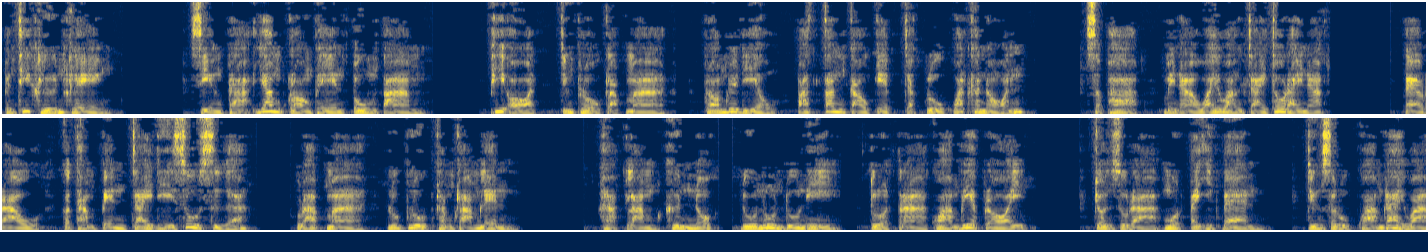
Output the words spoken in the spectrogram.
เป็นที่คลื้นเคลง เสียงพระย่ำกลองเพลนตูมตาม พี่ออดจึงโผล่กลับมา พร้อมด้วยเดี่ยว ปัสตั้นเก่าเก็บจากปลูกวัดขนอน สภาพไม่น่าไว้วางใจเท่าไหร่นัก แต่เราก็ทำเป็นใจดีสู้เสือ รับมา ลูบๆคลำคลำเล่นหักลำขึ้นนก ดูนู่นดูนี่ ตรวจตราความเรียบร้อย จนสุราหมดไปอีกแบน จึงสรุปความได้ว่า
